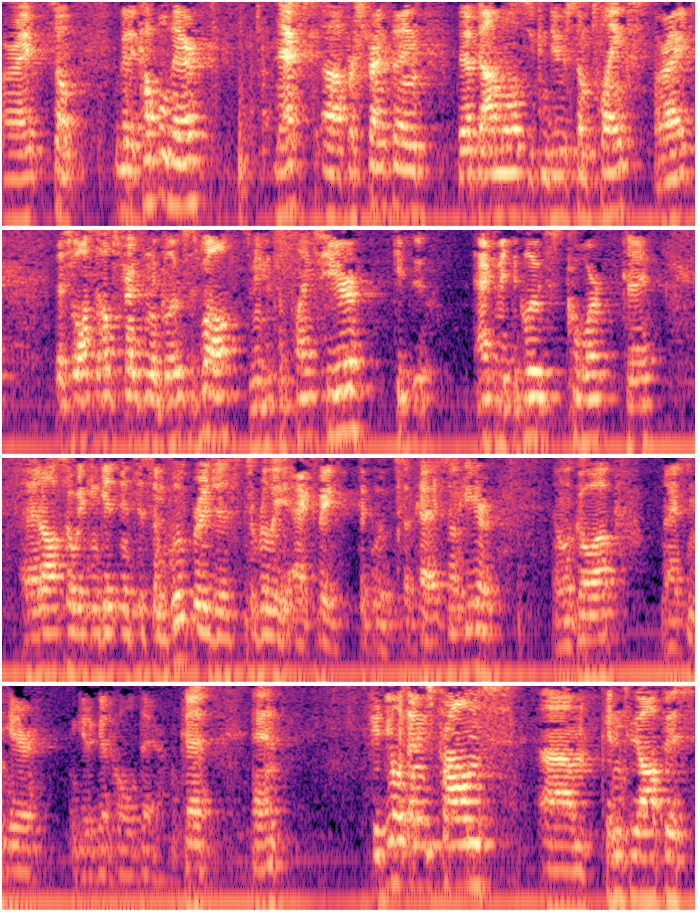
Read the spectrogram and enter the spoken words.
all right? So we got a couple there. Next, uh, for strengthening the abdominals, you can do some planks, all right? This will also help strengthen the glutes as well. So we can get some planks here, keep the, activate the glutes, core, okay? And also we can get into some glute bridges to really activate the glutes, okay? So here, and we'll go up nice and here, and get a good hold okay? And if you're dealing with any of these problems, um, get into the office,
